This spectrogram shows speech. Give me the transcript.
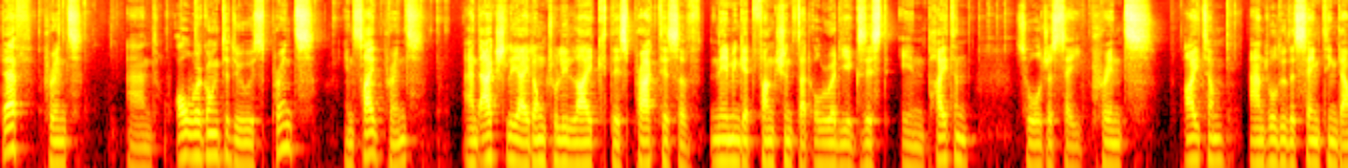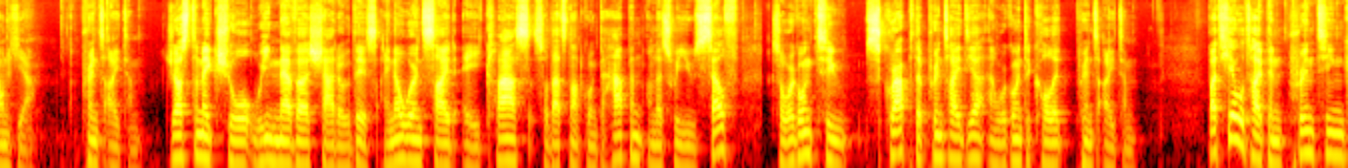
def print and all we're going to do is print inside print. And actually, I don't really like this practice of naming it functions that already exist in Python. So we'll just say print item, and we'll do the same thing down here, print item, just to make sure we never shadow this. I know we're inside a class, so that's not going to happen unless we use self. So we're going to scrap the print idea and we're going to call it print item. But here we'll type in printing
